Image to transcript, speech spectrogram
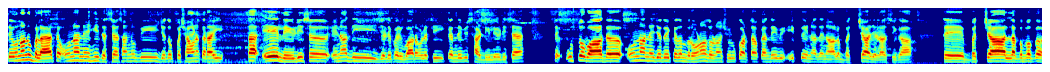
ਤੇ ਉਹਨਾਂ ਨੂੰ ਬੁਲਾਇਆ ਤਾਂ ਉਹਨਾਂ ਨੇ ਹੀ ਦੱਸਿਆ ਸਾਨੂੰ ਵੀ ਜਦੋਂ ਪਛਾਣ ਕਰਾਈ ਤਾਂ ਇਹ ਲੇਡੀਜ਼ ਇਹਨਾਂ ਦੀ ਜਿਹੜੇ ਪਰਿਵਾਰ ਵਾਲੇ ਸੀ, ਕਹਿੰਦੇ ਵੀ ਸਾਡੀ ਲੇਡੀਜ਼ ਹੈ ਤੇ ਉਸ ਤੋਂ ਬਾਅਦ ਉਹਨਾਂ ਨੇ ਜਦੋਂ ਇੱਕਦਮ ਰੋਣਾ ਧੋਣਾ ਸ਼ੁਰੂ ਕਰਤਾ ਕਹਿੰਦੇ ਵੀ ਇੱਕ ਇਹਨਾਂ ਦੇ ਨਾਲ ਬੱਚਾ ਜਿਹੜਾ ਸੀਗਾ ਤੇ ਬੱਚਾ ਲਗਭਗ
